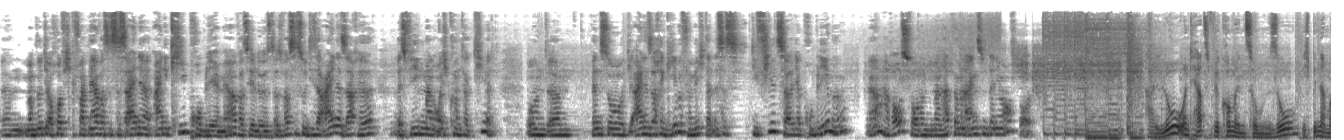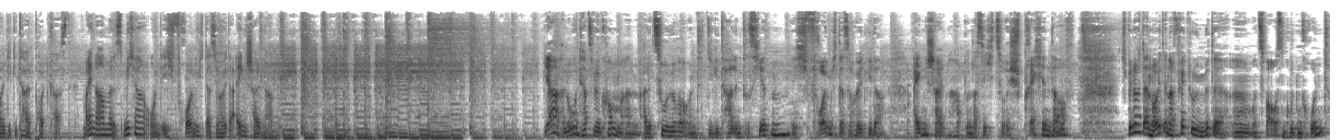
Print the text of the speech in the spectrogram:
ähm, man wird ja auch häufig gefragt, naja, was ist das eine, eine Key-Problem, ja, was ihr löst? Also was ist so diese eine Sache, weswegen man euch kontaktiert? Und ähm, wenn es so die eine Sache gäbe für mich, dann ist es die Vielzahl der Probleme, ja, Herausforderungen, die man hat, wenn man ein eigenes Unternehmen aufbaut. Hallo und herzlich willkommen zum So, ich bin da mal digital Podcast. Mein Name ist Micha und ich freue mich, dass ihr heute eingeschaltet habt. Ja, hallo und herzlich willkommen an alle Zuhörer und digital Interessierten. Ich freue mich, dass ihr heute wieder eingeschaltet habt und dass ich zu euch sprechen darf. Ich bin heute erneut in der Factory Mitte ähm, und zwar aus einem guten Grund,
